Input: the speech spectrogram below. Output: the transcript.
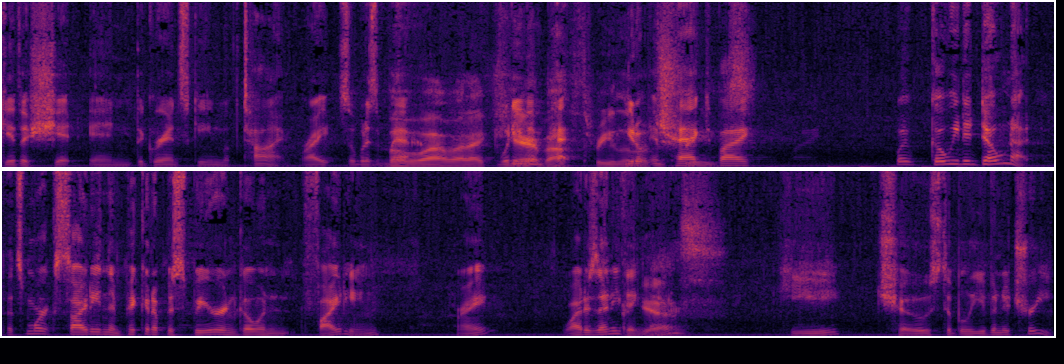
give a shit in the grand scheme of time, right? So what does it matter? But matter? why would I What do you care about impact- three little You don't impact trees? by. Well, go eat a donut. That's more exciting than picking up a spear and going fighting, right? Why does anything matter? He chose to believe in a tree.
